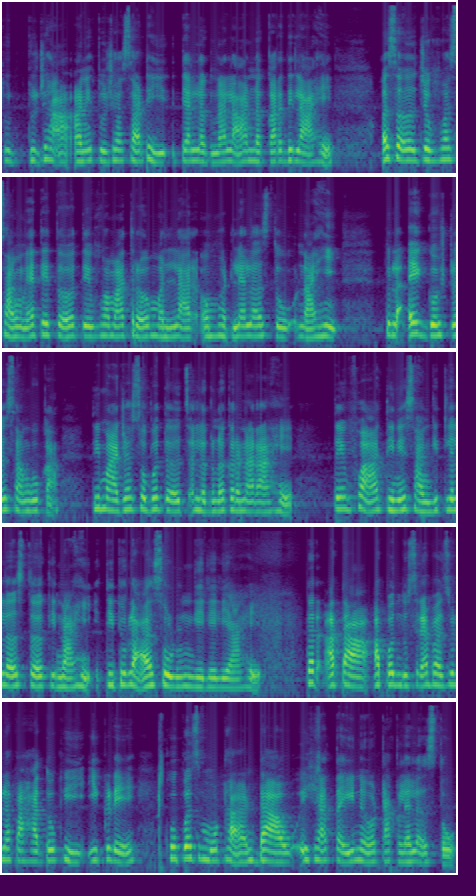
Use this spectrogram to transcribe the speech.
तु तुझ्या आणि तुझ्यासाठी त्या लग्नाला नकार दिला आहे. असं जेव्हा सांगण्यात येतं तेव्हा मात्र मल्हार म्हटलेला असतो नाही तुला एक गोष्ट सांगू का? ती माझ्यासोबतच लग्न करणार आहे. तेव्हा तिने सांगितलेलं असतं की नाही ती तुला सोडून गेलेली आहे. तर आता आपण दुसऱ्या बाजूला पाहतो की इकडे खूपच मोठा डाव ह्या ताईनं टाकलेला असतो.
